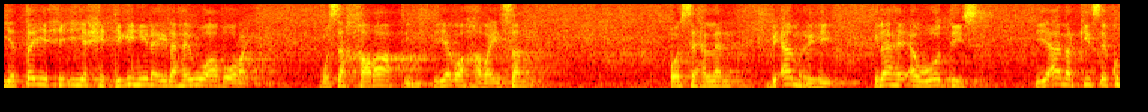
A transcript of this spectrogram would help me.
iyo dayixii iyo xidigihiina ilaahay wuu abuuray musakharaatin iyagoo habaysan oo sahlan biamrihi ilaahay awooddiisa iyo amarkiisay ku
